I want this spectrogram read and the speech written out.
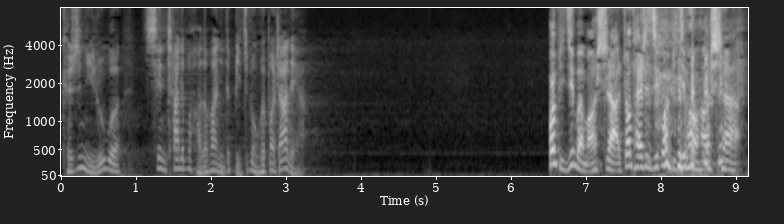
可是，你如果线插的不好的话，你的笔记本会爆炸的呀。关笔记本吗？是啊，装台式机关笔记本吗？是啊。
